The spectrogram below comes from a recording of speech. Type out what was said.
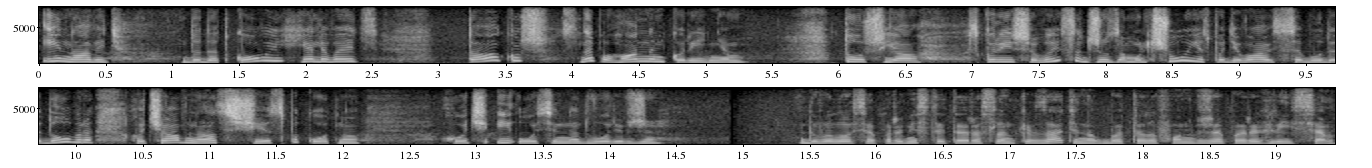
І навіть додатковий ялівець також з непоганим корінням. Тож я скоріше висаджу, замульчу і сподіваюся, все буде добре, хоча в нас ще спекотно хоч і осінь на дворі вже. Довелося перемістити рослинки в затінок, бо телефон вже перегрівся.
